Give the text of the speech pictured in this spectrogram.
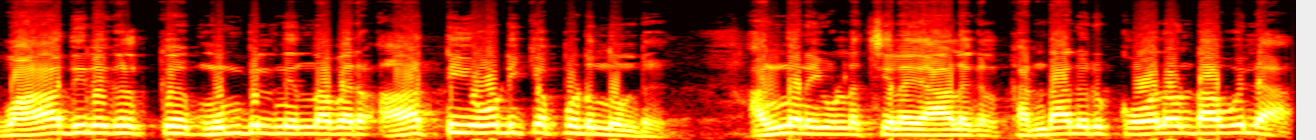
വാതിലുകൾക്ക് മുമ്പിൽ നിന്നവർ ആട്ടിയോടിക്കപ്പെടുന്നുണ്ട്. അങ്ങനെയുള്ള ചില ആളുകൾ. കണ്ടാൽ ഒരു കോലം ഉണ്ടാവില്ല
